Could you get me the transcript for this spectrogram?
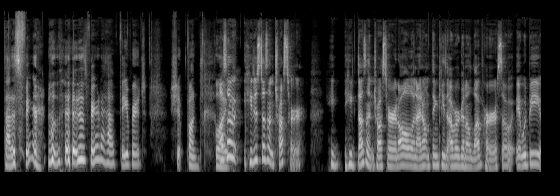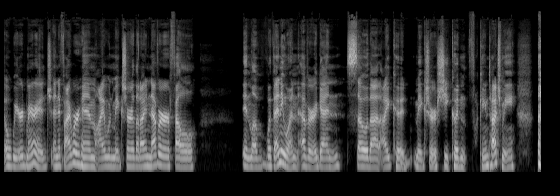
that is fair. it is fair to have favorite ship fun. Like, also, he just doesn't trust her. He he doesn't trust her at all, and I don't think he's ever gonna love her. So it would be a weird marriage. And if I were him, I would make sure that I never fell in love with anyone ever again, so that I could make sure she couldn't fucking touch me.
